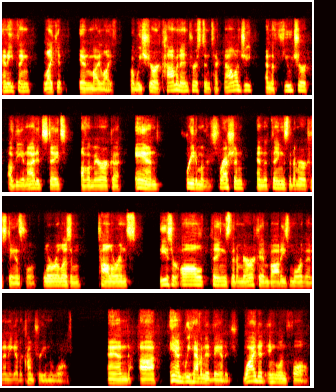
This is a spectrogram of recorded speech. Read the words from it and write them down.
anything like it in my life, but we share a common interest in technology and the future of the United States of America and freedom of expression and the things that America stands for pluralism, tolerance. These are all things that America embodies more than any other country in the world. And, uh, and we have an advantage. Why did England fall?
